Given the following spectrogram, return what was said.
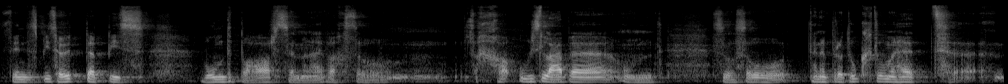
finde es bis heute etwas Wunderbares, wenn man einfach so sich kann ausleben kann und so, so diesen Produkten, die man hat, äh,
